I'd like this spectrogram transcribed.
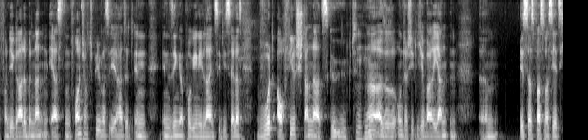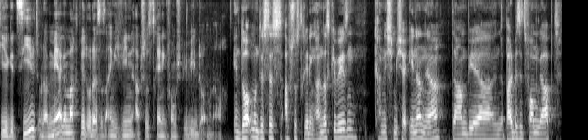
von dir gerade benannten ersten Freundschaftsspiel, was ihr hattet in, in Singapur gegen die Lion City Sellers, wurde auch viel Standards geübt, ne? also so unterschiedliche Varianten. Ähm, ist das was, was jetzt hier gezielt oder mehr gemacht wird oder ist das eigentlich wie ein Abschlusstraining vom Spiel wie in Dortmund auch? In Dortmund ist das Abschlusstraining anders gewesen, kann ich mich erinnern, ja. Da haben wir eine Ballbesitzform gehabt,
